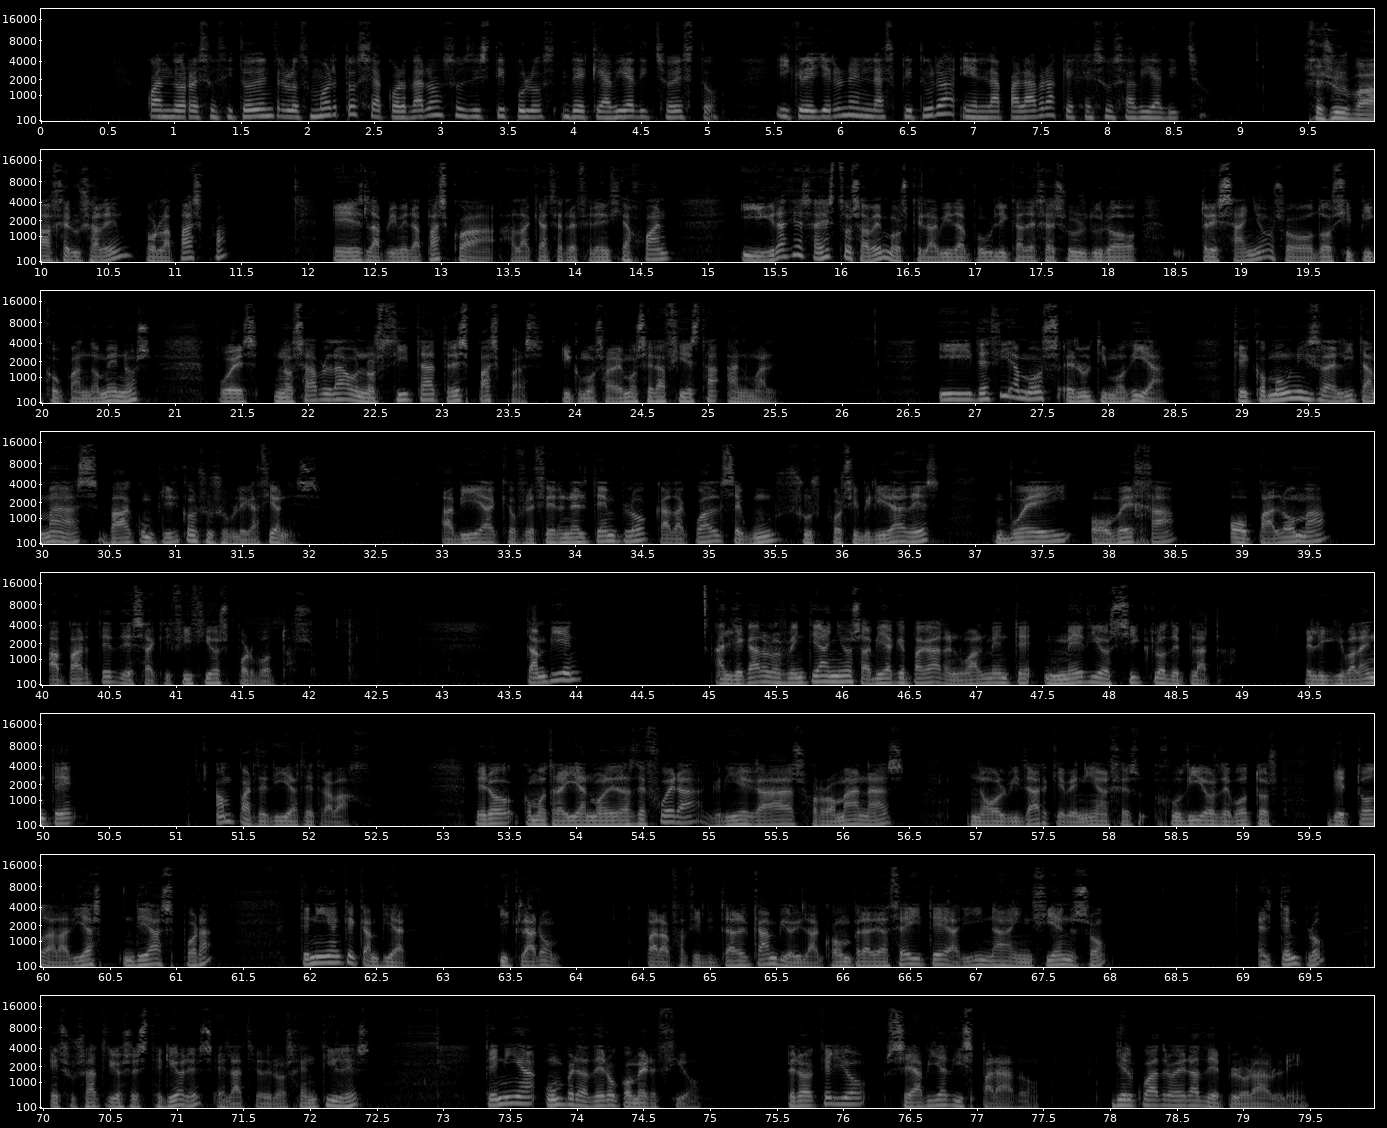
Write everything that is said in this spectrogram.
Cuando resucitó de entre los muertos, se acordaron sus discípulos de que había dicho esto, y creyeron en la escritura y en la palabra que Jesús había dicho. Jesús va a Jerusalén por la Pascua. Es la primera Pascua a la que hace referencia Juan y gracias a esto sabemos que la vida pública de Jesús duró tres años o dos y pico cuando menos, pues nos habla o nos cita tres Pascuas y como sabemos era fiesta anual. Y decíamos el último día que como un israelita más va a cumplir con sus obligaciones. Había que ofrecer en el templo, cada cual según sus posibilidades, buey, oveja o paloma, aparte de sacrificios por votos. También, al llegar a los 20 años, había que pagar anualmente medio ciclo de plata, el equivalente a un par de días de trabajo. Pero como traían monedas de fuera, griegas o romanas, no olvidar que venían judíos devotos de toda la diáspora, tenían que cambiar. Y claro, para facilitar el cambio y la compra de aceite, harina, incienso, el templo, en sus atrios exteriores, el atrio de los gentiles, tenía un verdadero comercio, pero aquello se había disparado, y el cuadro era deplorable.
